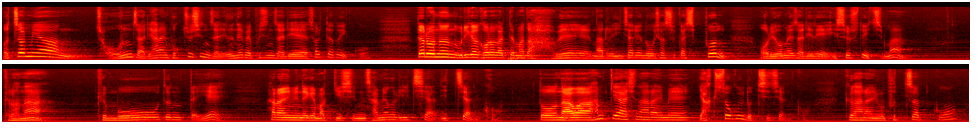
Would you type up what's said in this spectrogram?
어쩌면 좋은 자리, 하나님 복 주신 자리, 은혜 베푸신 자리에 설 때도 있고 때로는 우리가 걸어갈 때마다 아, 왜 나를 이 자리에 놓으셨을까 싶은 어려움의 자리에 있을 수도 있지만 그러나 그 모든 때에 하나님이 내게 맡기신 사명을 잃지, 잊지 않고 또 나와 함께 하신 하나님의 약속을 놓치지 않고 그 하나님을 붙잡고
